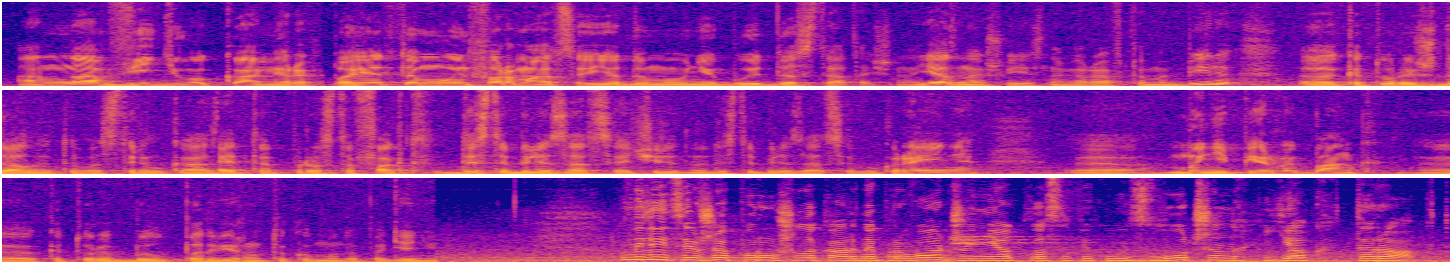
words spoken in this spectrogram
она в видеокамерах, поэтому информации, я думаю, у них будет достаточно. Я знаю, что есть номера автомобиля, э, который ждал этого стрелка. Это просто факт дестабилизации, очередной дестабилизации в Украине. Э, Мы не первый банк, э, который был подвергнут такому нападению. У міліції вже порушили карне провадження, класифікують злочин як теракт.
